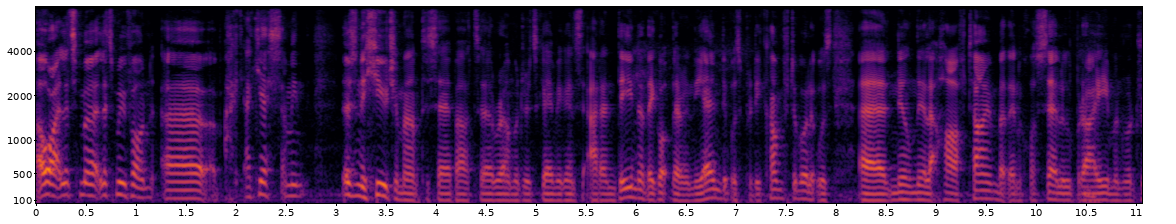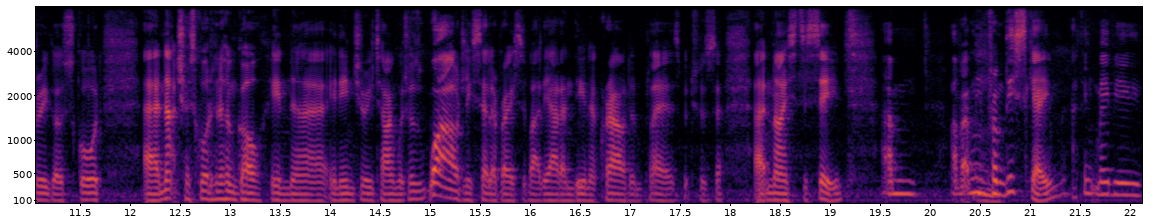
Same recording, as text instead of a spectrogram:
All right, let's let's move on. Uh, I, I guess I mean there isn't a huge amount to say about uh, Real Madrid's game against Arandina. They got there in the end. It was pretty comfortable. It was uh, nil nil at half time, but then Joselu, Brahim, and Rodrygo scored. Uh, Nacho scored an own goal in uh, in injury time, which was wildly celebrated by the Arandina crowd and players, which was uh, uh, nice to see. Um, I mean, from this game, I think maybe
